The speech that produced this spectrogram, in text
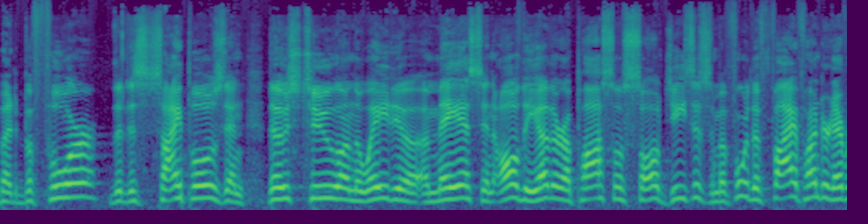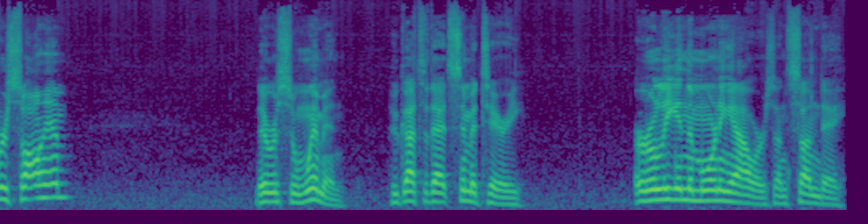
But before the disciples and those two on the way to Emmaus and all the other apostles saw Jesus, and before the 500 ever saw him, there were some women who got to that cemetery early in the morning hours on Sunday,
